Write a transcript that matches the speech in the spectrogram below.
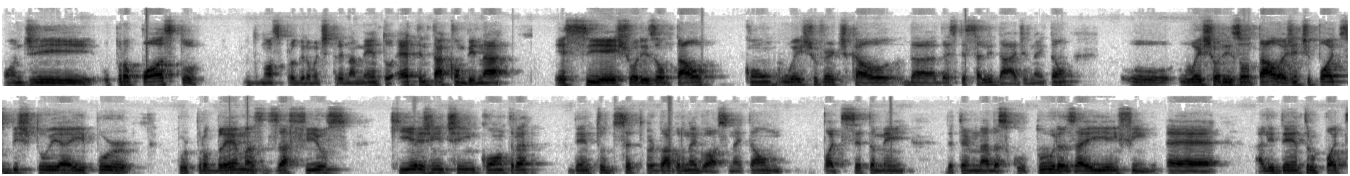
onde o propósito do nosso programa de treinamento é tentar combinar esse eixo horizontal com o eixo vertical da, da especialidade, né? Então, o, o eixo horizontal a gente pode substituir aí por, por problemas, desafios que a gente encontra dentro do setor do agronegócio, né? Então, pode ser também determinadas culturas, aí, enfim, é, ali dentro pode,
